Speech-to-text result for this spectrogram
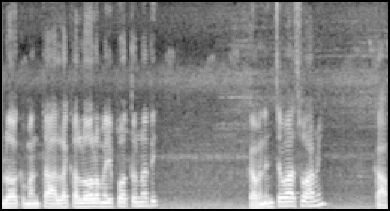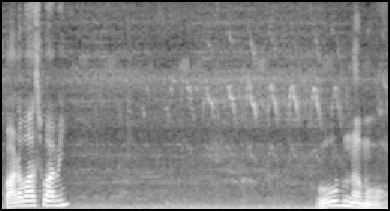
లోకమంతా అల్లకల్లోలమైపోతున్నది. గమనించవా స్వామి? కాపాడవా స్వామి? ఓం నమో.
